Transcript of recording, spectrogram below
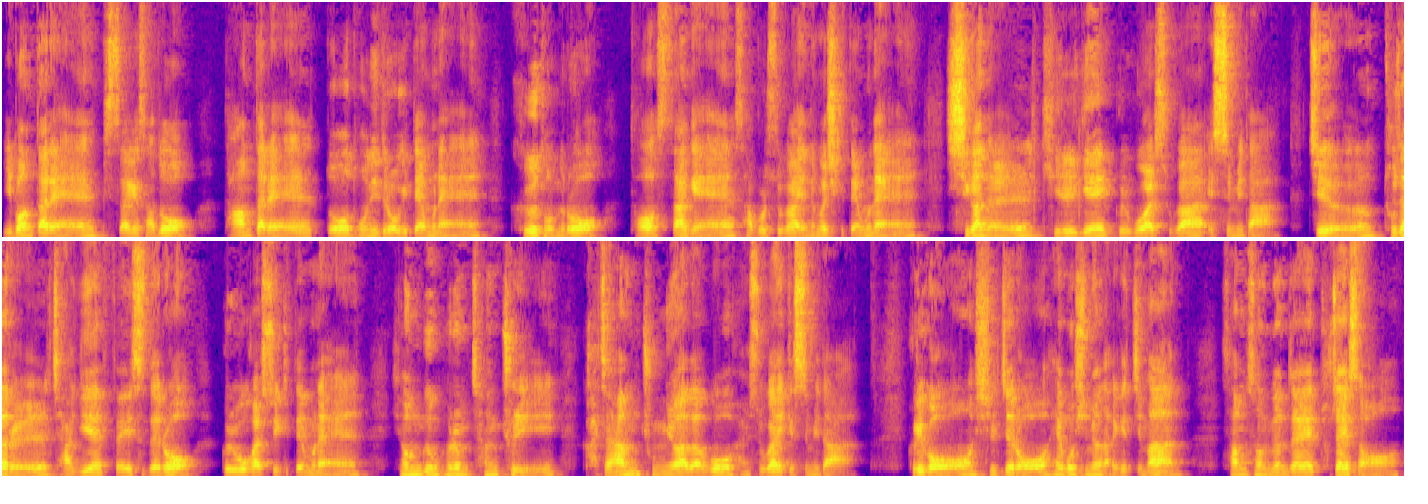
이번 달에 비싸게 사도 다음 달에 또 돈이 들어오기 때문에 그 돈으로 더 싸게 사볼 수가 있는 것이기 때문에 시간을 길게 끌고 갈 수가 있습니다. 즉, 투자를 자기의 페이스대로 끌고 갈 수 있기 때문에 현금 흐름 창출이 가장 중요하다고 할 수가 있겠습니다. 그리고 실제로 해보시면 알겠지만 삼성전자에 투자해서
